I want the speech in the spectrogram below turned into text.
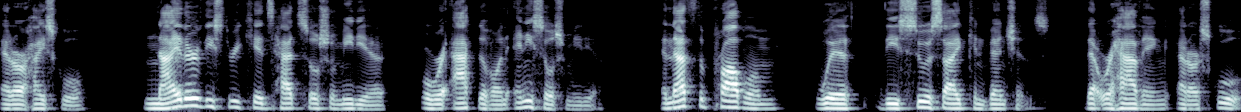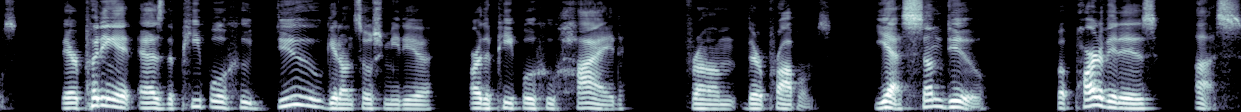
at our high school. Neither of these three kids had social media or were active on any social media. And that's the problem with these suicide conventions that we're having at our schools. They're putting it as the people who do get on social media are the people who hide from their problems. Yes, some do, but part of it is us.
